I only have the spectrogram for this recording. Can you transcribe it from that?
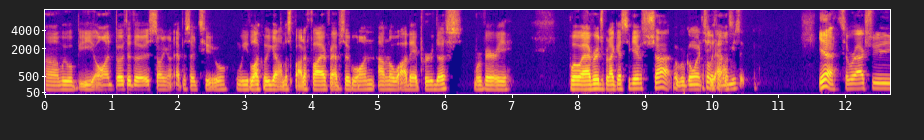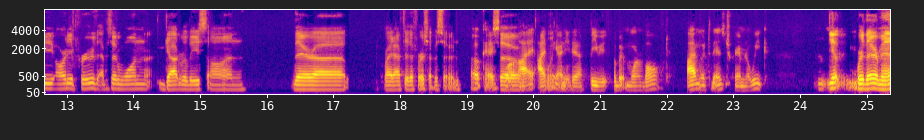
Uh, we will be on both of those starting on episode two. We luckily got on the Spotify for episode one. I don't know why they approved us. We're very below average, but I guess they gave us a shot. But we're going That's to Apple. Music. Yeah, so we're actually already approved. Episode one got released on their uh, right after the first episode. Okay. So- well, I, I think I need to be a bit more involved. I haven't looked at the Instagram in a week. Yep, we're there, man.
